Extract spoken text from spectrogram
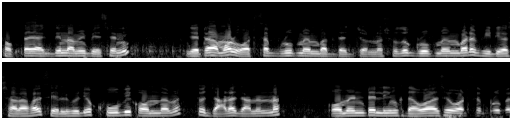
সপ্তাহে একদিন আমি বেছে নিই, যেটা আমার হোয়াটসঅ্যাপ গ্রুপ মেম্বারদের জন্য। শুধু গ্রুপ মেম্বারে ভিডিও ছাড়া হয় সেল ভিডিও খুবই কম দামে। তো যারা জানেন না কমেন্টে লিঙ্ক দেওয়া আছে হোয়াটসঅ্যাপ গ্রুপে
